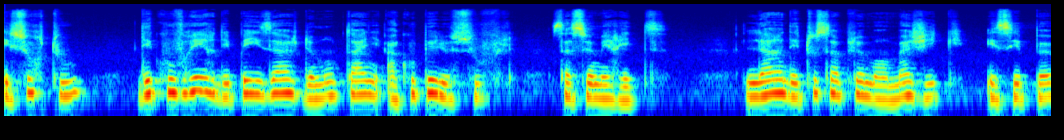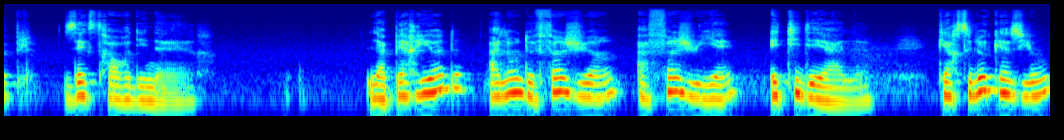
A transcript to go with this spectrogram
Et surtout, découvrir des paysages de montagne à couper le souffle, ça se mérite. L'Inde est tout simplement magique et ses peuples extraordinaires. La période allant de fin juin à fin juillet est idéale, car c'est l'occasion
